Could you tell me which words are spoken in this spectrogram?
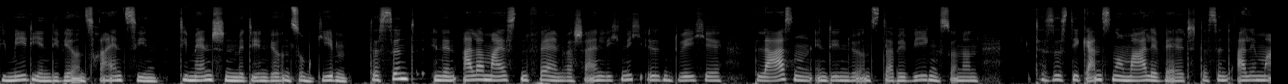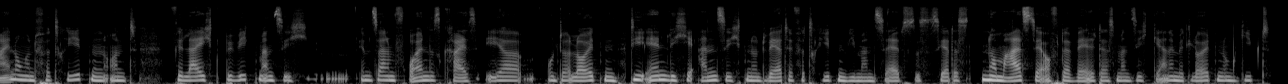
die Medien, die wir uns reinziehen, die Menschen, mit denen wir uns umgeben, das sind in den allermeisten Fällen wahrscheinlich nicht irgendwelche Blasen, in denen wir uns da bewegen, sondern das ist die ganz normale Welt. Das sind alle Meinungen vertreten und vielleicht bewegt man sich in seinem Freundeskreis eher unter Leuten, die ähnliche Ansichten und Werte vertreten wie man selbst. Das ist ja das Normalste auf der Welt, dass man sich gerne mit Leuten umgibt,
